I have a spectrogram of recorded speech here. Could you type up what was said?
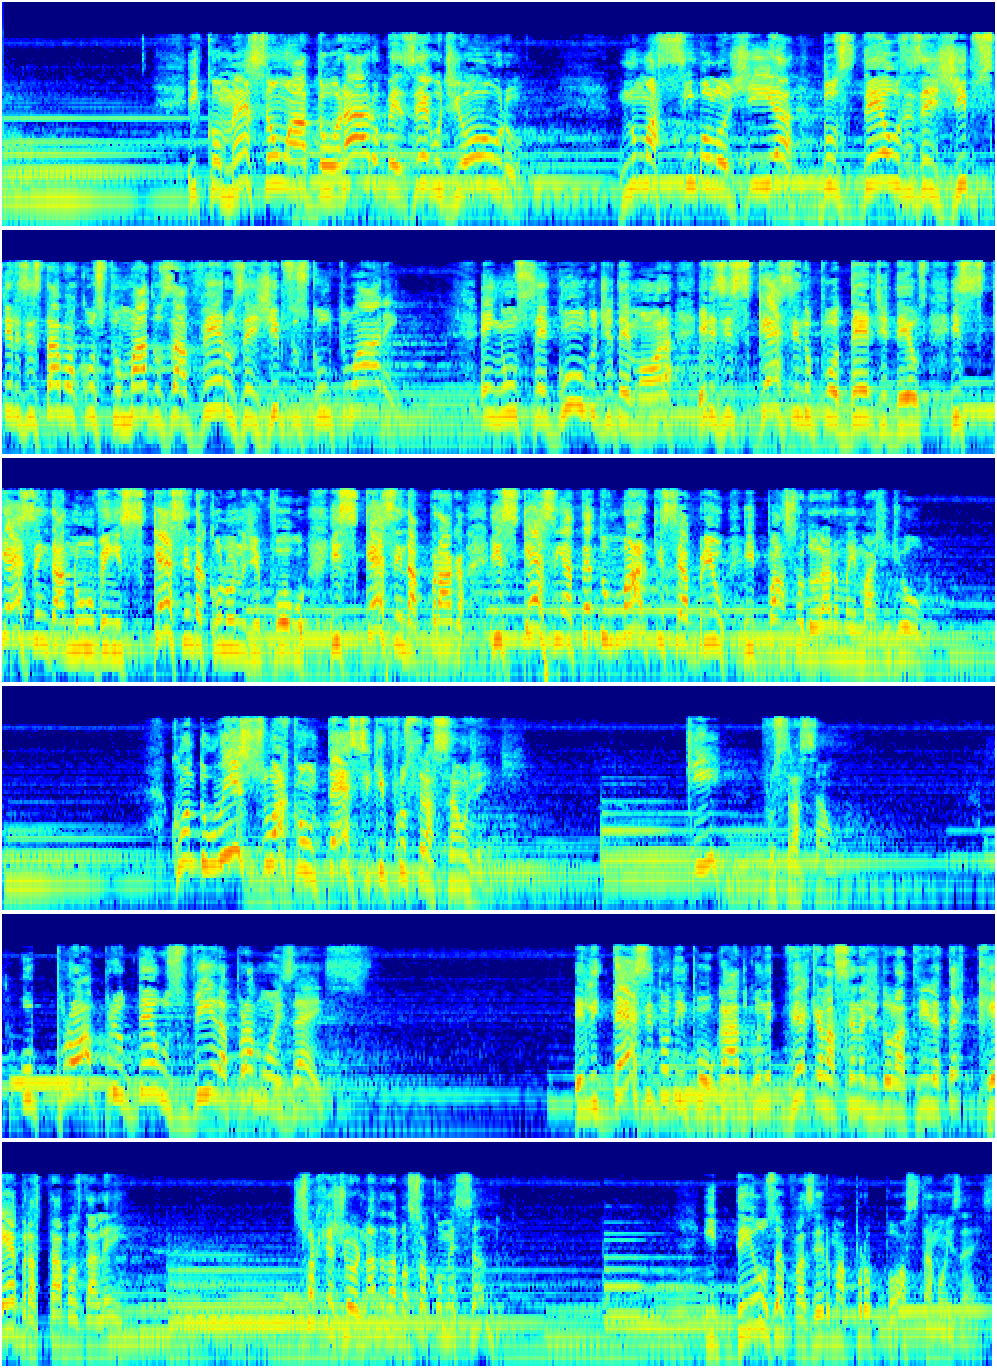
e começam a adorar o bezerro de ouro, numa simbologia dos deuses egípcios que eles estavam acostumados a ver os egípcios cultuarem em um segundo de demora, eles esquecem do poder de Deus, esquecem da nuvem, esquecem da coluna de fogo, esquecem da praga, esquecem até do mar que se abriu e passam a adorar uma imagem de ouro. Quando isso acontece, que frustração, gente. Que frustração. O próprio Deus vira para Moisés. Ele desce todo empolgado, quando ele vê aquela cena de idolatria, ele até quebra as tábuas da lei. Só que a jornada estava só começando. E Deus vai fazer uma proposta a Moisés.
